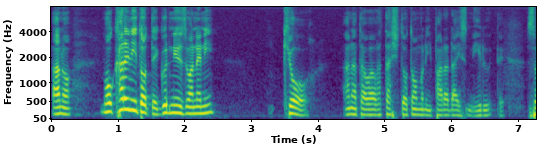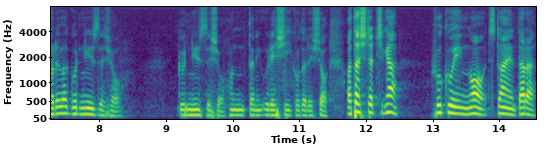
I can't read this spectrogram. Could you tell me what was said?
あの、もう彼にとってグッドニュースは何？今日あなたは私と共にパラダイスにいるって。それはグッドニュースでしょう。グッドニュースでしょう。本当に嬉しいことでしょう。私たちが福音を伝えたら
